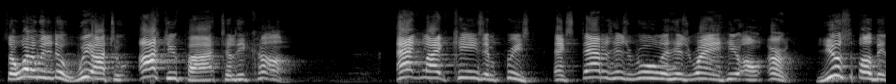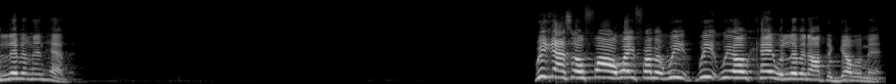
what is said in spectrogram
So what are we to do? We are to occupy till he comes. Act like kings and priests. Establish his rule and his reign here on earth. You're supposed to be living in heaven. We got so far away from it, we, we, we okay with living off the government.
